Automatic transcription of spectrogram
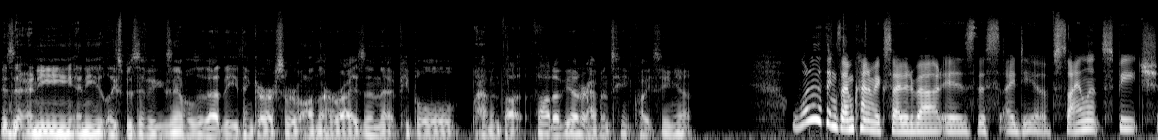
Is there any any like specific examples of that that you think are sort of on the horizon that people haven't thought thought of yet or haven't seen quite seen yet? One of the things I'm kind of excited about is this idea of silent speech.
